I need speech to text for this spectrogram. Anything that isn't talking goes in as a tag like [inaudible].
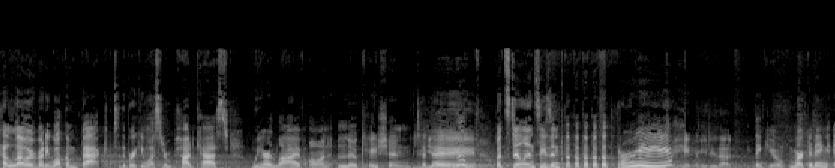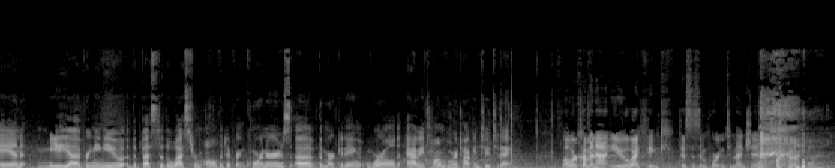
Hello, everybody. Welcome back to the Breaking Western podcast. We are live on location today, but still in season th- th- th- three. I hate when you do that. Thank you. Marketing and media, bringing you the best of the West from all the different corners of the marketing world. Abby, tell them who we're talking to today. Well, we're coming at you. I think this is important to mention. [laughs]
